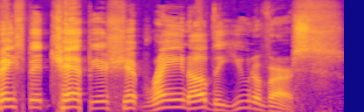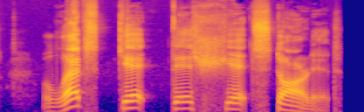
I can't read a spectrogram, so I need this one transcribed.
basement championship reign of the universe. Let's get this shit started.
